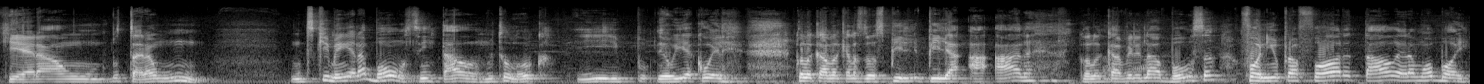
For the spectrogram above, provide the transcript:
que era um. Puta, era um. Um Discman era bom, assim, tal, muito louco. E eu ia com ele, colocava aquelas duas pilhas pilha AA, né? Colocava ele na bolsa, foninho pra fora tal, era mó boy.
